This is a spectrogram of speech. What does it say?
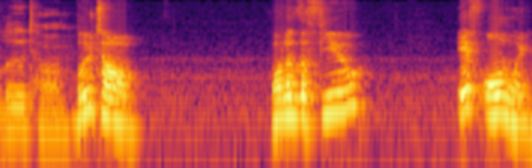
Blue tome. Blue tome. One of the few, if only.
